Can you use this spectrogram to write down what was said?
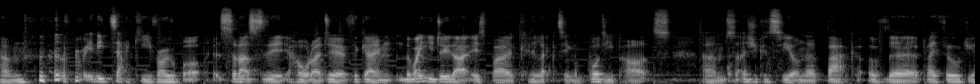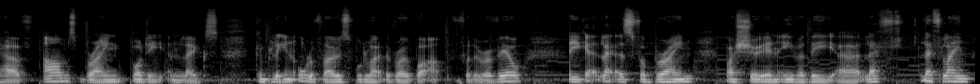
um, really tacky robot. So that's the whole idea of the game. The way you do that is by collecting body parts. Um, so as you can see on the back of the playfield, you have arms, brain, body, and legs. Completing all of those will light the robot up for the reveal. You get letters for brain by shooting either the uh, left left lane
